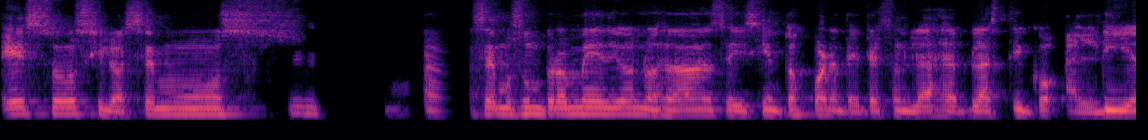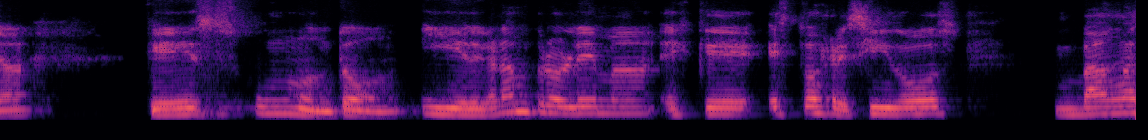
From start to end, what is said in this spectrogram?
Eso, si lo hacemos, hacemos un promedio, nos da 643 toneladas de plástico al día, que es un montón. Y el gran problema es que estos residuos van a,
